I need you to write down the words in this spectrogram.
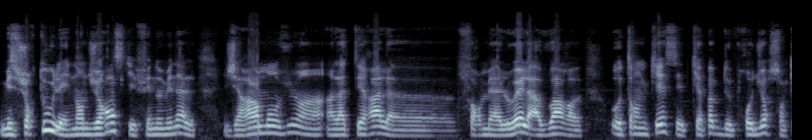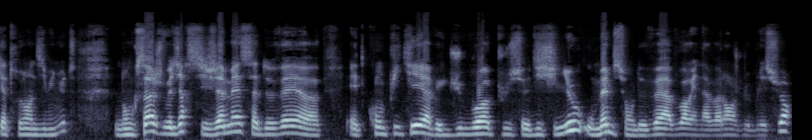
mais surtout, il a une endurance qui est phénoménale. J'ai rarement vu un, latéral euh, formé à l'OL avoir euh, autant de caisses et être capable de produire sur 90 minutes. Donc ça, je veux dire, si jamais ça devait être compliqué avec Dubois plus Dichilio, ou même si on devait avoir une avalanche de blessures,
